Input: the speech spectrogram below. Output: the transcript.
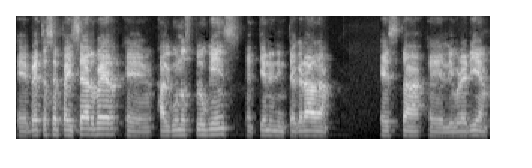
eh, BTC Pay Server, eh, algunos plugins tienen integrada esta librería.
